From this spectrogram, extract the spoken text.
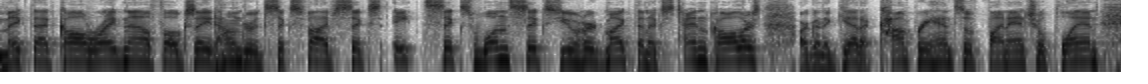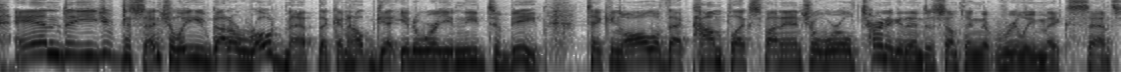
Make that call right now, folks. 800 656 8616. You heard Mike. The next 10 callers are going to get a comprehensive financial plan. And you, essentially, you've got a roadmap that can help get you to where you need to be. Taking all of that complex financial world, turning it into something that really makes sense.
